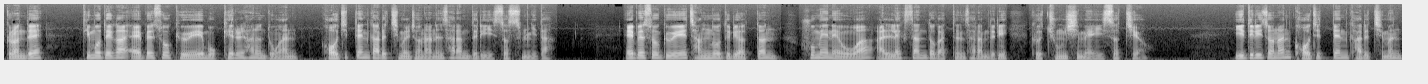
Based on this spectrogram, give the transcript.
그런데 디모데가 에베소 교회의 목회를 하는 동안 거짓된 가르침을 전하는 사람들이 있었습니다. 에베소 교회의 장로들이었던 후메네오와 알렉산더 같은 사람들이 그 중심에 있었지요. 이들이 전한 거짓된 가르침은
